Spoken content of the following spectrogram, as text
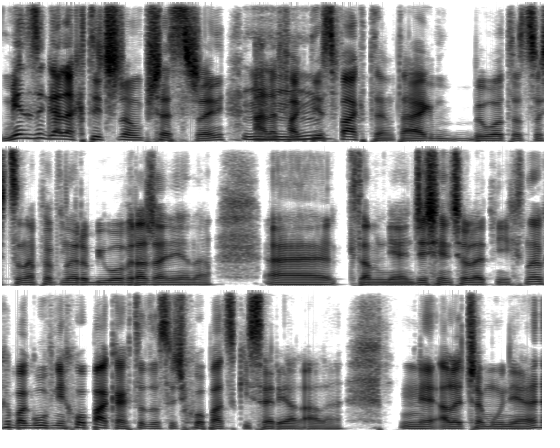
międzygalaktyczną przestrzeń, mm -hmm. ale mhm. fakt jest faktem, tak? Było to coś, co na pewno robiło wrażenie na e, tam, nie dziesięcioletnich, no chyba głównie chłopakach, to dosyć chłopacki serial, ale, ale czemu nie?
